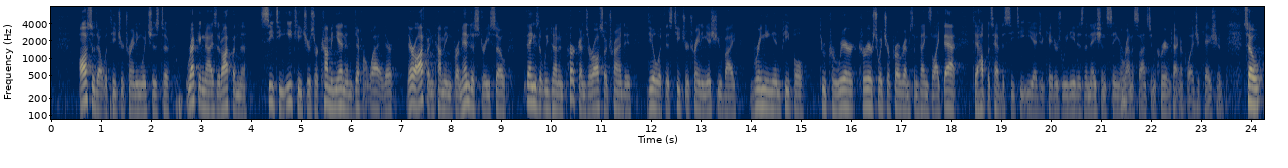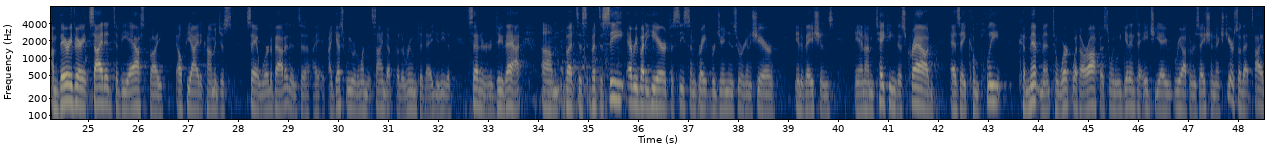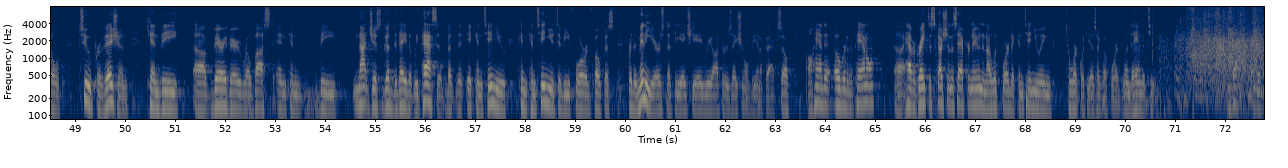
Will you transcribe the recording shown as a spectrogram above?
also dealt with teacher training, which is to recognize that often the CTE teachers are coming in in a different way. They're, they're often coming from industry, so things that we've done in Perkins are also trying to deal with this teacher training issue by bringing in people through career, career switcher programs and things like that to help us have the CTE educators we need as the nation's seeing a renaissance in career and technical education. So I'm very, very excited to be asked by LPI to come and just say a word about it and to, I, I guess we were the one that signed up for the room today. You need a senator to do that. Um, but, to, but to see everybody here, to see some great Virginians who are going to share innovations, and I'm taking this crowd as a complete commitment to work with our office when we get into HEA reauthorization next year so that Title II provision can be uh, very, very robust and can be not just good the day that we pass it, but it continue, can continue to be forward focused for the many years that the HEA reauthorization will be in effect. So I'll hand it over to the panel. Uh, have a great discussion this afternoon, and I look forward to continuing to work with you as I go forward. Linda, hand it to you. Thank you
